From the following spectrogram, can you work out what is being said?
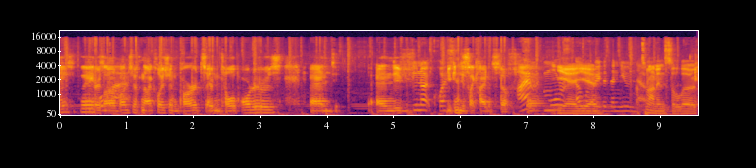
basically there's Oh a bunch of non-collision parts and teleporters, and and if Do not question. you can just like hide and stuff. I'm more Yeah, yeah. elevated than you now. It's not insta look.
